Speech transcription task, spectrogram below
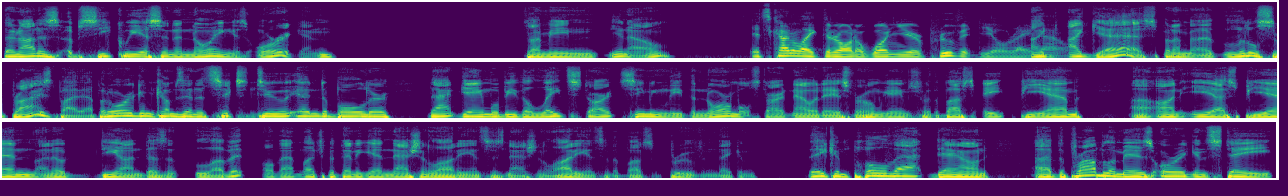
They're not as obsequious and annoying as Oregon. So, I mean, you know, it's kind of like they're on a one year prove it deal right I, now. I guess, but I'm a little surprised by that. But Oregon comes in at 6 2 into Boulder. That game will be the late start, seemingly the normal start nowadays for home games for the Buffs, 8 p.m. Uh, on ESPN. I know Deion doesn't love it all that much, but then again, national audience is national audience, and the Buffs have proven they can they can pull that down. Uh, the problem is Oregon State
